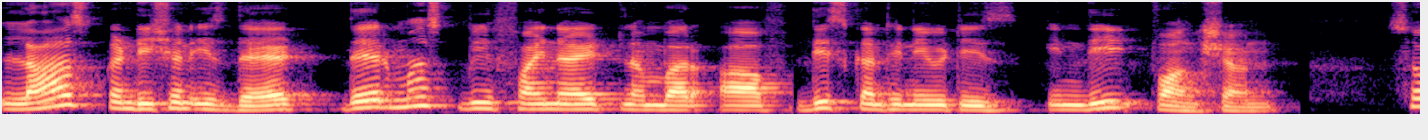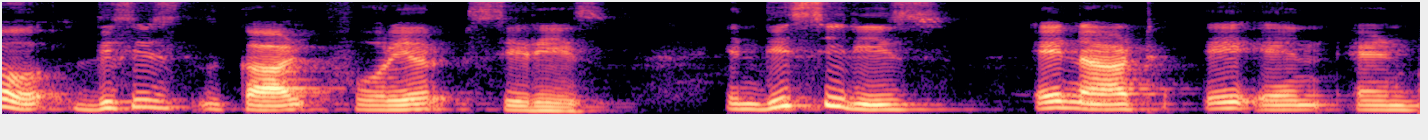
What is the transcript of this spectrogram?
last condition is that there must be finite number of discontinuities in the function. So this is called Fourier series. In this series a naught, a n and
